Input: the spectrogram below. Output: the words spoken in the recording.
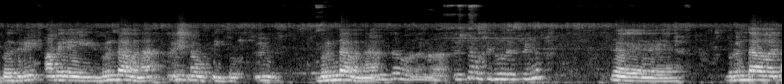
ಬದ್ರಿ ಆಮೇಲೆ ಈ ಬೃಂದಾವನ ಕೃಷ್ಣ ಹುಟ್ಟಿದ್ದು. ಬೃಂದಾವನ. ಕೃಷ್ಣ ಹುಟ್ಟಿದ್ದು ಬೃಂದಾವನ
